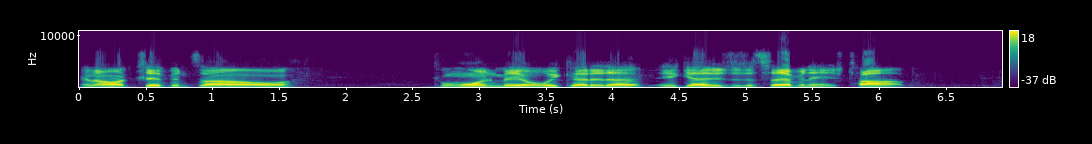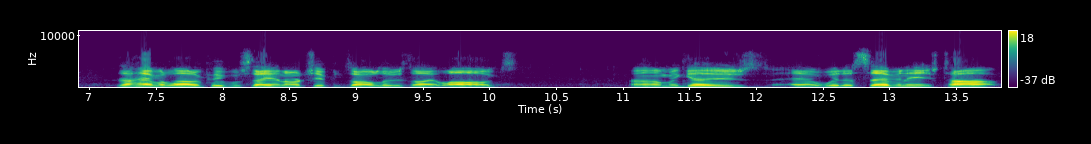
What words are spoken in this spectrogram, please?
And our chipping saw, to one mil we cut it up, it goes as a seven inch top. I have a lot of people saying our chipping saw looks like logs. Um, it goes uh, with a seven inch top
